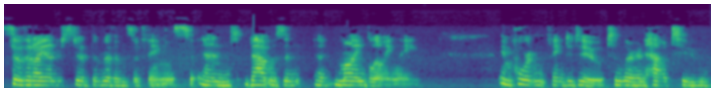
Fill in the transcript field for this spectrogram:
so that I understood the rhythms of things. And that was an, a mind blowingly important thing to do to learn how to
